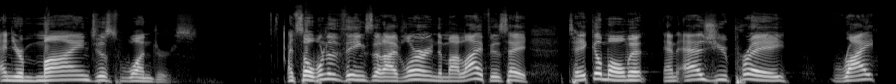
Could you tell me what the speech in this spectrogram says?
and your mind just wonders. And so, one of the things that I've learned in my life is hey, take a moment and as you pray, write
